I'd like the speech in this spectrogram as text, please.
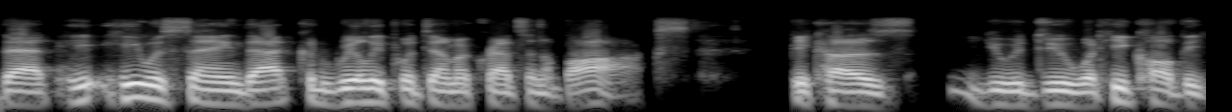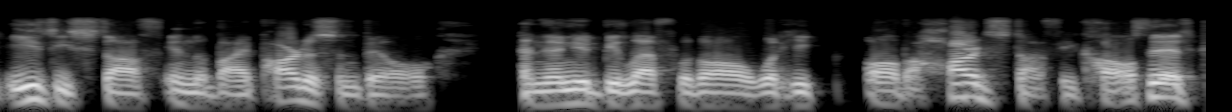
that he, he was saying that could really put Democrats in a box because you would do what he called the easy stuff in the bipartisan bill, and then you'd be left with all what he all the hard stuff he calls it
